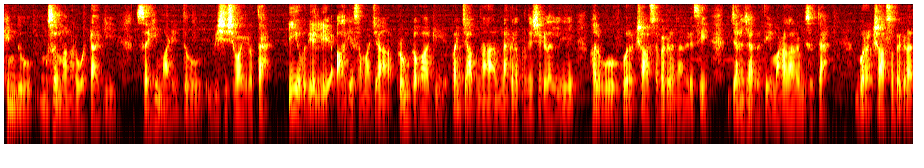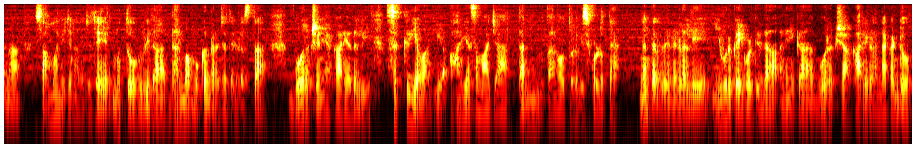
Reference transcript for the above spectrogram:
ಹಿಂದೂ, ಮುಸಲ್ಮಾನರು ಒಟ್ಟಾಗಿ ಸಹಿ ಮಾಡಿದ್ದು ವಿಶೇಷವಾಗಿರುತ್ತೆ. ಈ ಅವಧಿಯಲ್ಲಿ ಆರ್ಯ ಸಮಾಜ ಪ್ರಮುಖವಾಗಿ ಪಂಜಾಬ್ನ ನಗರ ಪ್ರದೇಶಗಳಲ್ಲಿ ಹಲವು ಗೋರಕ್ಷಾ ಸಭೆಗಳನ್ನು ನಡೆಸಿ ಜನಜಾಗೃತಿ ಮಾಡಲಾರಂಭಿಸುತ್ತೆ. ಗೋರಕ್ಷಾ ಸಭೆಗಳನ್ನು ಸಾಮಾನ್ಯ ಜನರ ಜೊತೆ ಮತ್ತು ವಿವಿಧ ಧರ್ಮ ಮುಖಂಡರ ಜೊತೆ ನಡೆಸ್ತಾ ಗೋರಕ್ಷಣೆಯ ಕಾರ್ಯದಲ್ಲಿ ಸಕ್ರಿಯವಾಗಿ ಆರ್ಯ ಸಮಾಜ ತನ್ನನ್ನು ತಾನು ತೊಡಗಿಸಿಕೊಳ್ಳುತ್ತೆ. ನಂತರದ ದಿನಗಳಲ್ಲಿ ಇವರು ಕೈಗೊಳ್ತಿದ್ದ ಅನೇಕ ಗೋರಕ್ಷಾ ಕಾರ್ಯಗಳನ್ನು ಕಂಡು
